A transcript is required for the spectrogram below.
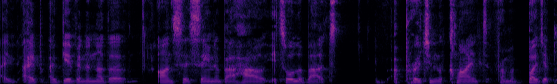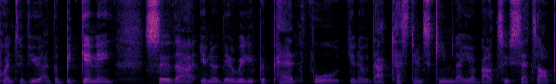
I, I, I given another answer saying about how it's all about approaching the client from a budget point of view at the beginning so that you know they're really prepared for you know that testing scheme that you're about to set up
